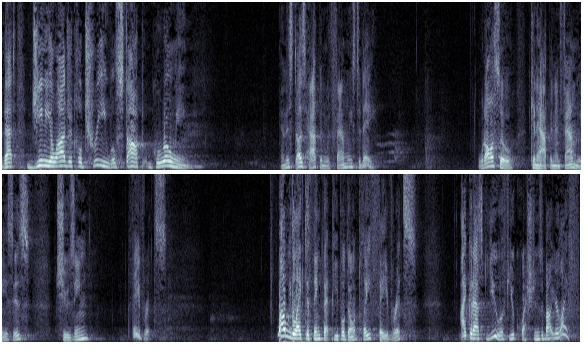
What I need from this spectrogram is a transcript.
That genealogical tree will stop growing. And this does happen with families today. What also can happen in families is choosing favorites. While we like to think that people don't play favorites, I could ask you a few questions about your life.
